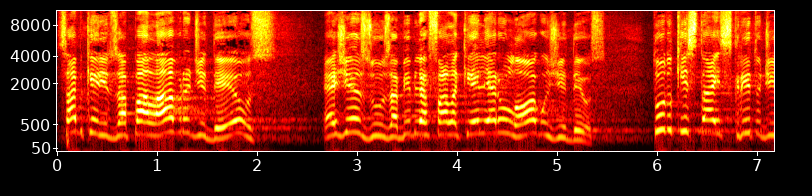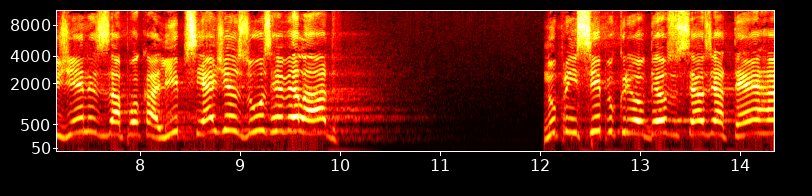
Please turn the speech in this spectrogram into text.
Sabe, queridos, a palavra de Deus é Jesus. A Bíblia fala que ele era o Logos de Deus. Tudo que está escrito de Gênesis a Apocalipse é Jesus revelado. No princípio criou Deus os céus e a terra,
